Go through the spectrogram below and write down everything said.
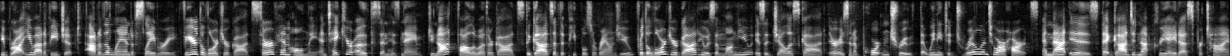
who brought you out of Egypt, out of the land of slavery. Fear the Lord your God, serve him only, and take your oaths in his name. Do not follow other gods, the gods of the peoples around you. For the Lord your God who is among you is a jealous God. There is an important truth that we need to drill into our hearts, and that is that God did not create us for time.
